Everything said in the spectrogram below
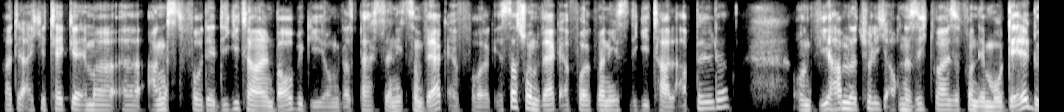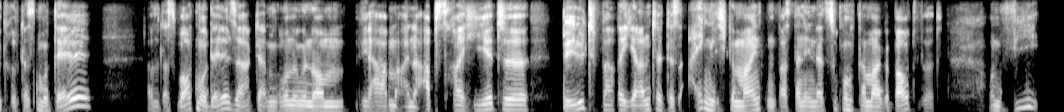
hat der Architekt ja immer äh, Angst vor der digitalen Baubegehung. Das passt ja nicht zum Werkerfolg. Ist das schon Werkerfolg, wenn ich es digital abbilde? Und wir haben natürlich auch eine Sichtweise von dem Modellbegriff. Das Modell also das Wort Modell sagt ja im Grunde genommen, wir haben eine abstrahierte Bildvariante des eigentlich Gemeinten, was dann in der Zukunft dann mal gebaut wird. Und wie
